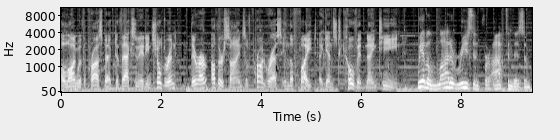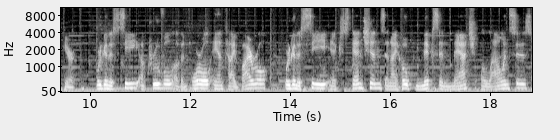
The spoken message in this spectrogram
Along with the prospect of vaccinating children, there are other signs of progress in the fight against COVID 19. We have a lot of reason for optimism here. We're going to see approval of an oral antiviral. We're going to see extensions and I hope mix and match allowances.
